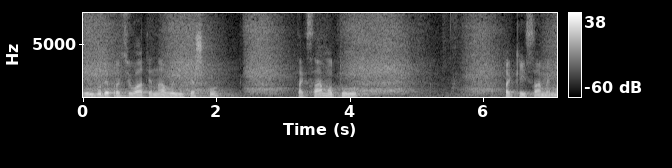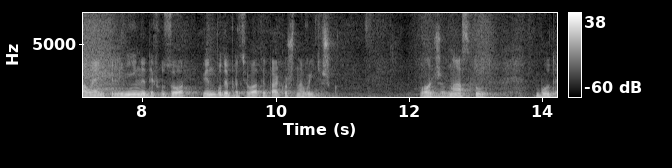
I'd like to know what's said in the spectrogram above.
Він буде працювати на витяжку. Так само тут такий самий маленький лінійний дифузор, він буде працювати також на витяжку. Отже, в нас тут буде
